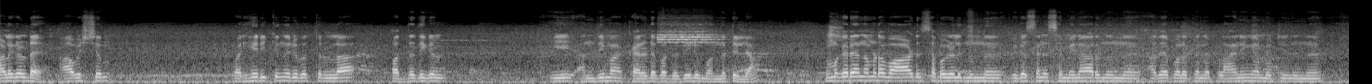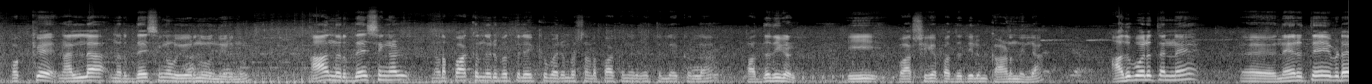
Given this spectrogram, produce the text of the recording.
ആളുകളുടെ ആവശ്യം പരിഹരിക്കുന്ന രൂപത്തിലുള്ള പദ്ധതികൾ ഈ അന്തിമ കരട് പദ്ധതിയിലും വന്നിട്ടില്ല. നമുക്കറിയാം നമ്മുടെ വാർഡ് സഭകളിൽ നിന്ന് വികസന സെമിനാറിൽ നിന്ന് അതേപോലെ തന്നെ പ്ലാനിംഗ് കമ്മിറ്റിയിൽ നിന്ന് ഒക്കെ നല്ല നിർദ്ദേശങ്ങൾ ഉയർന്നു വന്നിരുന്നു. ആ നിർദ്ദേശങ്ങൾ നടപ്പാക്കുന്ന രൂപത്തിലേക്ക് വരും പക്ഷെ നടപ്പാക്കുന്ന രൂപത്തിലേക്കുള്ള പദ്ധതികൾ ഈ വാർഷിക പദ്ധതിയിലും കാണുന്നില്ല. അതുപോലെ തന്നെ നേരത്തെ ഇവിടെ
